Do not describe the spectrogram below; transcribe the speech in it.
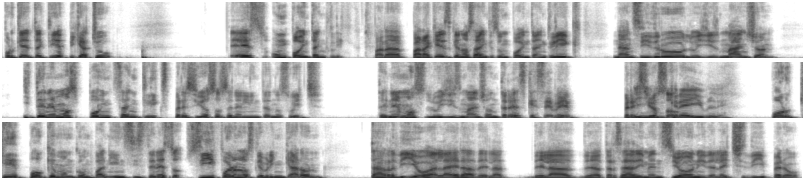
porque Detective Pikachu es un point and click. Para, para aquellos que no saben que es un point and click, Nancy Drew, Luigi's Mansion, y tenemos points and clicks preciosos en el Nintendo Switch. Tenemos Luigi's Mansion 3, que se ve precioso. Increíble. ¿Por qué Pokémon Company insiste en esto? Sí, fueron los que brincaron tardío a la era de la, de la, de la tercera dimensión y del HD, pero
